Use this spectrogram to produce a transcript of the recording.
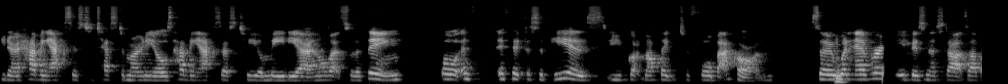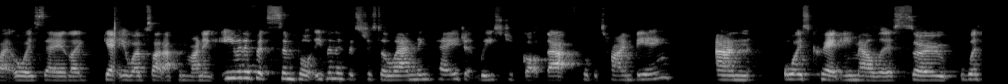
you know having access to testimonials having access to your media and all that sort of thing well if, if it disappears you've got nothing to fall back on. So Mm. whenever a new business starts up i always say like get your website up and running. Even if it's simple even if it's just a landing page at least you've got that for the time being. And always create email lists. So with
